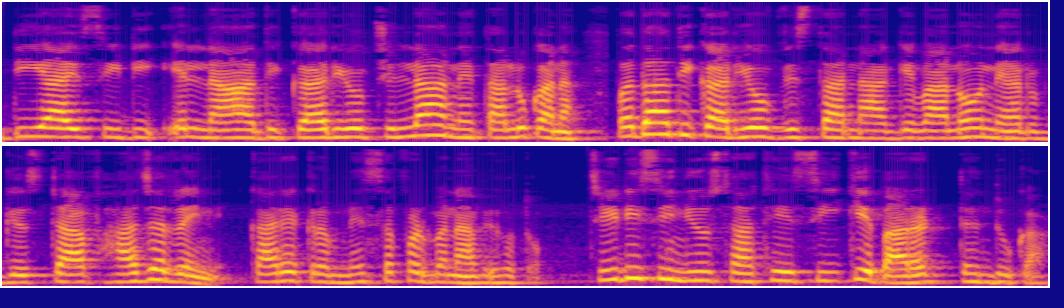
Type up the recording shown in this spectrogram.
ડીઆઈસીડીએલના અધિકારીઓ, જિલ્લા અને તાલુકાના પદાધિકારીઓ, વિસ્તારના આગેવાનો અને આરોગ્ય સ્ટાફ હાજર રહીને કાર્યક્રમને સફળ બનાવ્યો હતો. જીડીસી ન્યૂઝ સાથે સી કે બારડ ધંધુકા.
